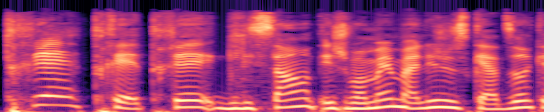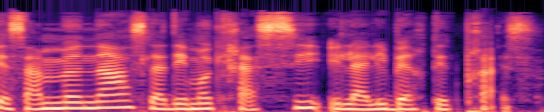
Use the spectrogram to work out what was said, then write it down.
très, très, très glissante et je vais même aller jusqu'à dire que ça menace la démocratie et la liberté de presse.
